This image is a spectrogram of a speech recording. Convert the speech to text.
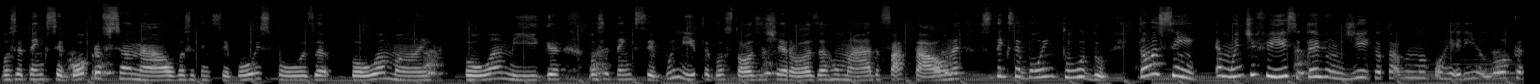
você tem que ser boa profissional, você tem que ser boa esposa, boa mãe, boa amiga, você tem que ser bonita, gostosa, cheirosa, arrumada, fatal, né? Você tem que ser boa em tudo. Então, assim, é muito difícil. Teve um dia que eu tava numa correria louca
